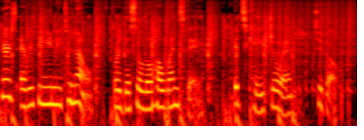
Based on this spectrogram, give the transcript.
Here's everything you need to know for this Aloha Wednesday. It's KHON to go.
